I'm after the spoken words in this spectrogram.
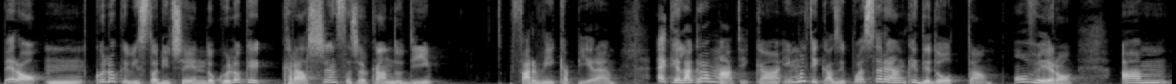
Però mh, quello che vi sto dicendo, quello che Krashen sta cercando di farvi capire, è che la grammatica in molti casi può essere anche dedotta, ovvero, um,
